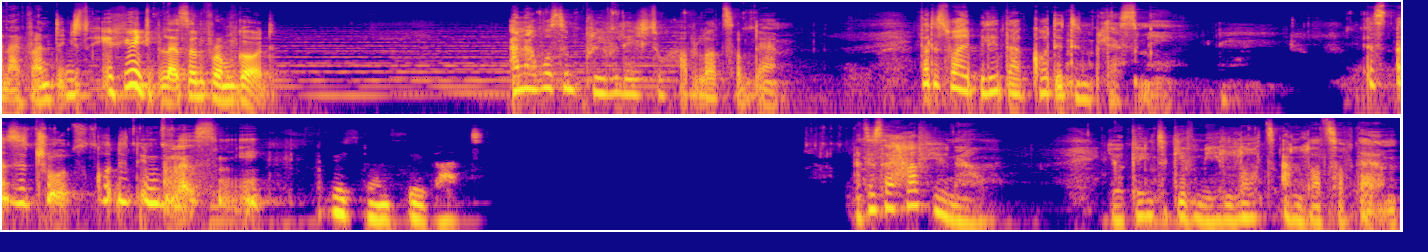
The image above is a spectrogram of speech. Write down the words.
an advantage, it's a huge blessing from God. And I wasn't privileged to have lots of them. That is why I believe that God didn't bless me. Yes, that's the truth. God didn't bless me. Please don't say that. And since I have you now, you're going to give me lots and lots of them.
